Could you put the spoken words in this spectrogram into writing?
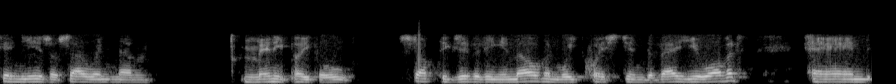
10 years or so, when um, many people stopped exhibiting in Melbourne. We questioned the value of it and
